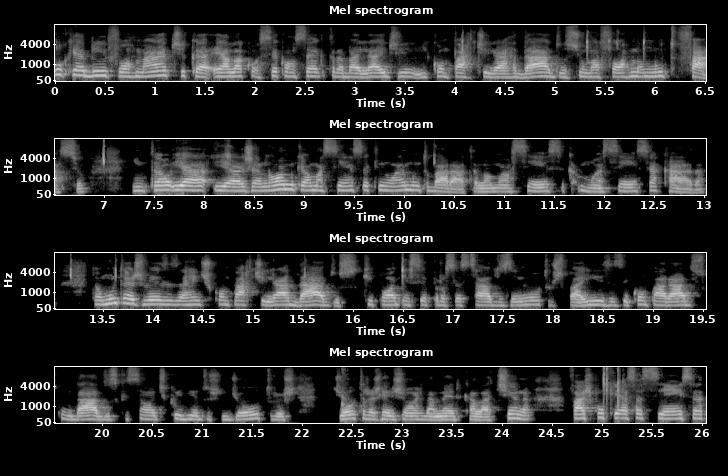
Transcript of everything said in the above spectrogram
Porque a bioinformática, ela, você consegue trabalhar e, de, e, compartilhar dados de uma forma muito fácil. Então, e a, e a genômica é uma ciência que não é muito barata, ela é uma ciência, uma ciência cara. Então, muitas vezes a gente compartilhar dados que podem ser processados em outros países e comparados com dados que são adquiridos de outros de outras regiões da América Latina, faz com que essa ciência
